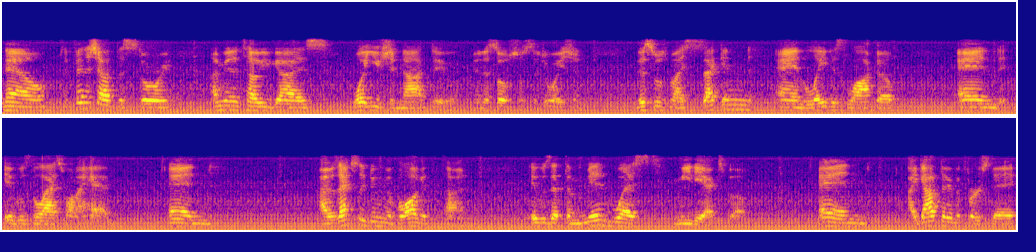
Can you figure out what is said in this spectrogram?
Now, to finish out this story, I'm going to tell you guys what you should not do in a social situation. This was my second and latest lockup, and it was the last one I had. And I was actually doing a vlog at the time. It was at the Midwest Media Expo. And I got there the first day.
